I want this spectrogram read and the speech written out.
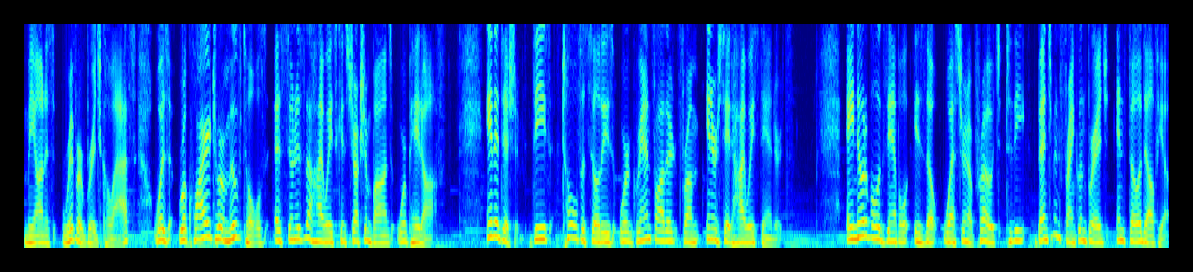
Mianus River Bridge collapse, was required to remove tolls as soon as the highway's construction bonds were paid off. In addition, these toll facilities were grandfathered from interstate highway standards. A notable example is the western approach to the Benjamin Franklin Bridge in Philadelphia,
